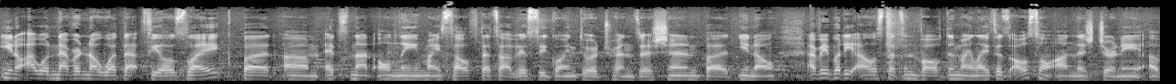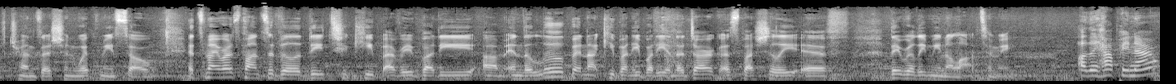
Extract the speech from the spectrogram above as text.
you know, I will never know what that feels like, but um, it's not only myself that's obviously going through a transition, but, you know, everybody else that's involved in my life is also on this journey of transition with me. So it's my responsibility to keep everybody um, in the loop and not keep anybody in the dark, especially if they really mean a lot to me. Are they happy now?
